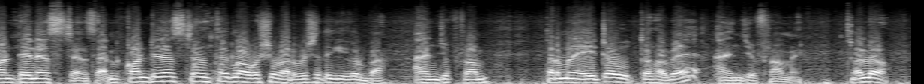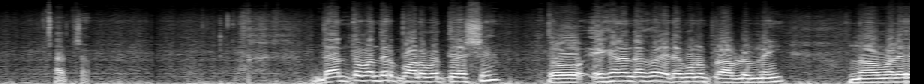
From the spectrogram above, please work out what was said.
continuous tense and continuous tense থাকলে অবশ্যই ভার্বের সাথে কি করবা? আইনজি ফ্রম তার মানে এইটা উত্তর হবে আইনজি ফ্রমে হলো? আচ্ছা। দেন তোমাদের পরবর্তী আসে। তো এখানে দেখো, এটা কোনো প্রবলেম নেই। নর্মালি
